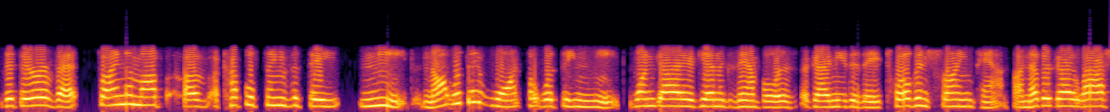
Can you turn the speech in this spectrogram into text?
that they're a vet. Sign them up of a couple things that they need, not what they want, but what they need. One guy, again, example is a guy needed a 12 inch frying pan. Another guy last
